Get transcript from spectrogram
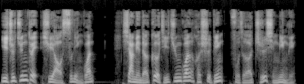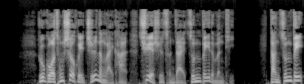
一支军队需要司令官，下面的各级军官和士兵负责执行命令。如果从社会职能来看，确实存在尊卑的问题。但尊卑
